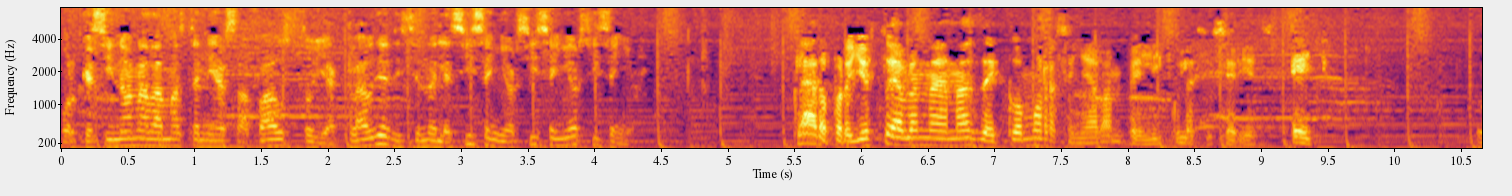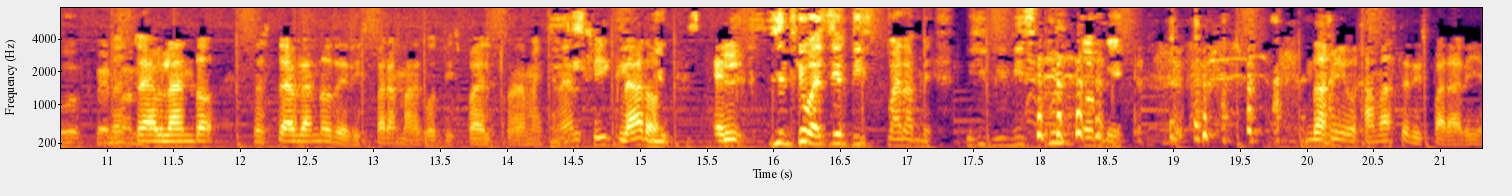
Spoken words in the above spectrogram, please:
Porque si no, nada más tenías a Fausto y a Claudia diciéndole sí señor, sí señor, sí señor. Claro, pero yo estoy hablando nada más de cómo reseñaban películas y series ellos. No estoy hablando, no estoy hablando de Dispara Margot, Dispara el programa en general. Sí, claro. El, Yo te iba a decir dispárame, Di- di- discúlpame. no, amigo, jamás te dispararía.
